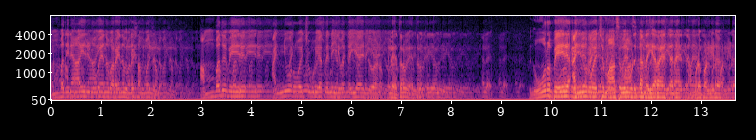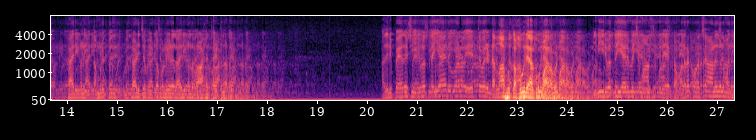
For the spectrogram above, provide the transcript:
അമ്പതിനായിരം രൂപ എന്ന് പറയുന്ന വലിയ സംഭവമില്ലല്ലോ. അമ്പത് പേര് അഞ്ഞൂറ് രൂപ വെച്ച് കൂടിയാൽ തന്നെ ഇരുപത്തി അയ്യായിരം രൂപ വേണം. അല്ലെ? എത്ര എത്ര നൂറ് പേര് അഞ്ഞൂറ് രൂപ വെച്ച് വരെ കൊടുക്കാൻ തയ്യാറായ തന്നെ നമ്മുടെ പള്ളിയുടെ കാര്യങ്ങൾ നമ്മളിപ്പോ ഉദ്ഘാടിച്ച വൈക്ക പള്ളിയുടെ കാര്യങ്ങൾ റാഹത്തായിട്ട് നടക്കും. അതിലിപ്പോ ഏകദേശം ഇരുപത്തി അയ്യായിരം രൂപയോളം ഏറ്റവരുണ്ട്. അള്ളാഹു കബൂലാക്കുമാറാവട്ടെ ഇനി ഇരുപത്തി അയ്യായിരം വെച്ച് മാസത്തിലേക്കാം വളരെ കുറച്ച് ആളുകൾ മതി.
